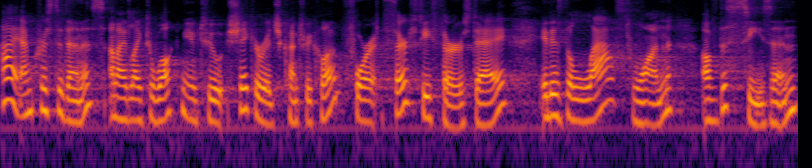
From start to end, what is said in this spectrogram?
Hi, I'm Krista Dennis, and I'd like to welcome you to Shaker Ridge Country Club for Thirsty Thursday. It is the last one of the season,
